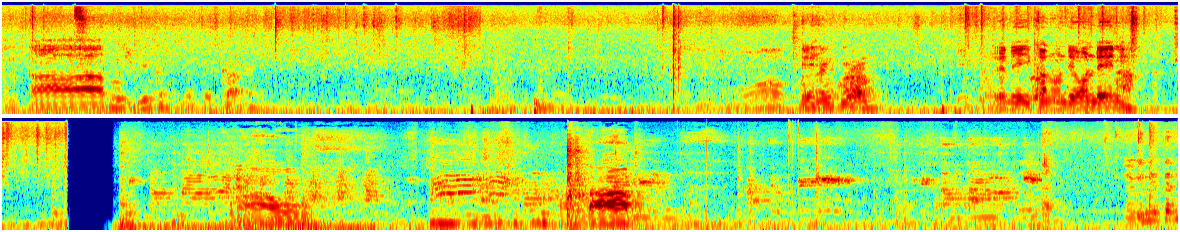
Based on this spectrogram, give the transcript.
Mantap. Oke. Jadi ikan onde-onde ini. Wow. Mantap. Yang ini kan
